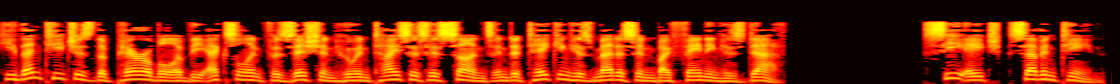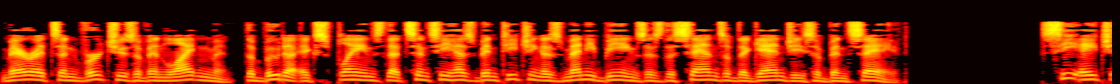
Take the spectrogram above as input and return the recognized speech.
He then teaches the parable of the excellent physician who entices his sons into taking his medicine by feigning his death. Ch. 17, Merits and Virtues of Enlightenment, the Buddha explains that since he has been teaching as many beings as the sands of the Ganges have been saved. Ch.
